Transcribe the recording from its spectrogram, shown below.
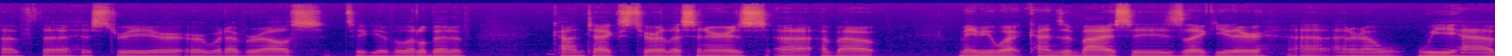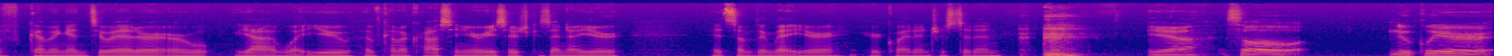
of the history or, or whatever else to give a little bit of context to our listeners uh, about maybe what kinds of biases like either uh, i don't know we have coming into it or, or yeah what you have come across in your research because i know you're it's something that you're you're quite interested in yeah so nuclear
